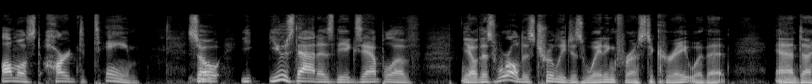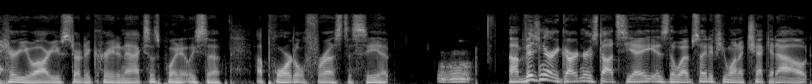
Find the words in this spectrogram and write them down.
almost hard to tame. So mm-hmm. use that as the example of, you know, this world is truly just waiting for us to create with it. And uh, here you are, you've started to create an access point, at least a, a portal for us to see it. Mm-hmm. Uh, visionarygardeners.ca is the website if you want to check it out.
